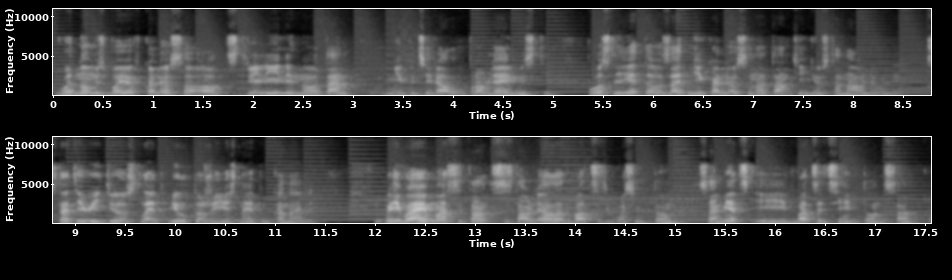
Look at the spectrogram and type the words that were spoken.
В одном из боев колеса отстрелили, но танк не потерял управляемости. После этого задние колеса на танке не устанавливали. Кстати, видео с Light тоже есть на этом канале. Боевая масса танка составляла 28 тонн, самец и 27 тонн самка.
